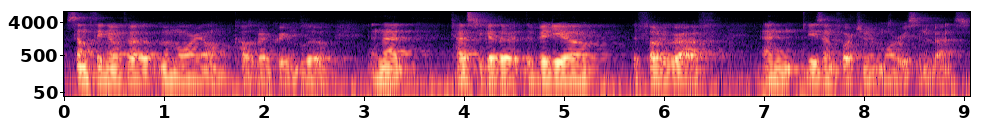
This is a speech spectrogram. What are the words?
something of a memorial called Red, Green, Blue. And that ties together the video, the photograph, and these unfortunate more recent events.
